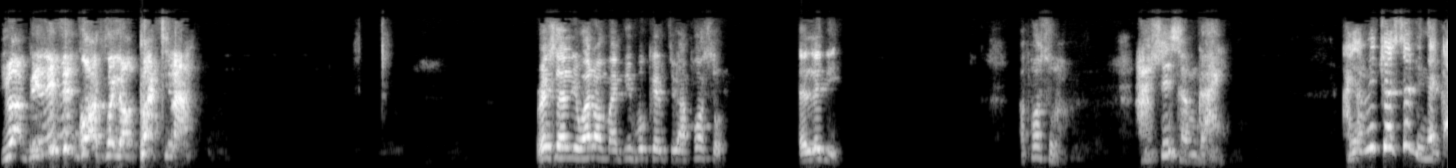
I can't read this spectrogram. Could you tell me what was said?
You are believing God for your partner. Recently, one of my people came to Apostle, a lady. Apostle, I've seen some guy. I am interested in the guy.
